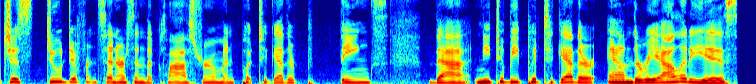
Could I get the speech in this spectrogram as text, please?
just do different centers in the classroom and put together things that need to be put together. And the reality is,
